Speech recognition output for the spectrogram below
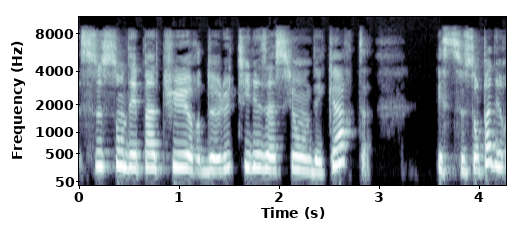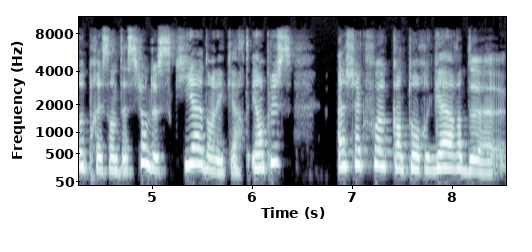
ce sont des peintures de l'utilisation des cartes, et ce ne sont pas des représentations de ce qu'il y a dans les cartes. Et en plus, à chaque fois, quand on regarde euh,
